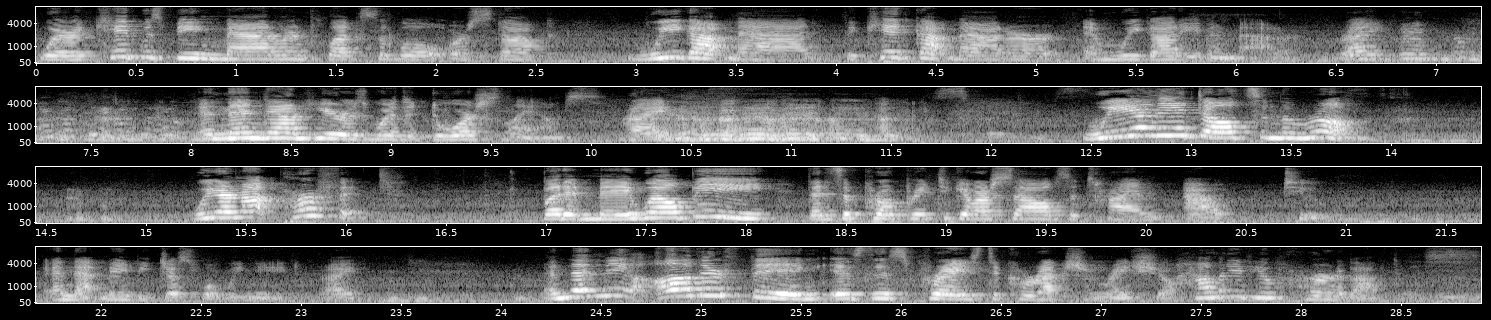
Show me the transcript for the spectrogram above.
where a kid was being mad or inflexible or stuck. We got mad, the kid got madder, and we got even madder, right? And then down here is where the door slams, right? Okay. We are the adults in the room. We are not perfect, but it may well be that it's appropriate to give ourselves a time out too. And that may be just what we need, right? Mm-hmm. And then the other thing is this praise to correction ratio. How many of you have heard about this?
